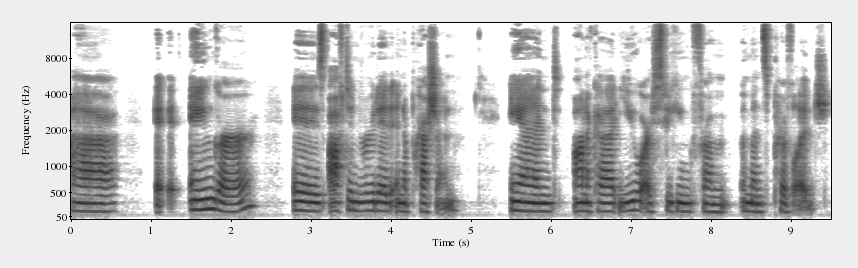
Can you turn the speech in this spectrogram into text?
Uh, anger is often rooted in oppression. And Annika, you are speaking from immense privilege.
